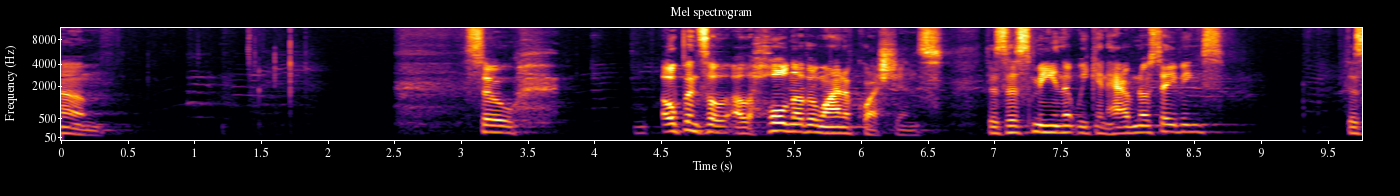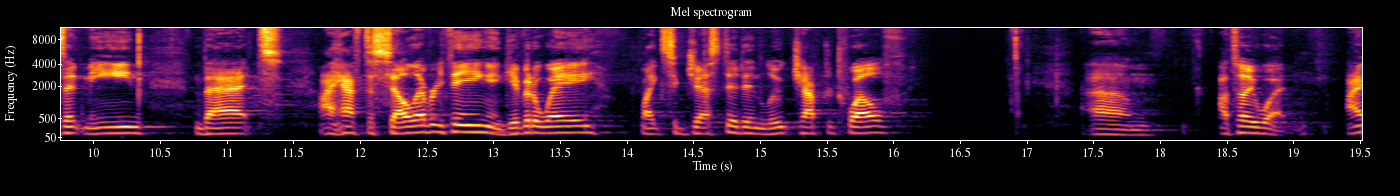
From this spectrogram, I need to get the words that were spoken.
Um, so, opens a, a whole nother line of questions. Does this mean that we can have no savings? Does it mean that I have to sell everything and give it away, like suggested in Luke chapter 12. Um, I'll tell you what, I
